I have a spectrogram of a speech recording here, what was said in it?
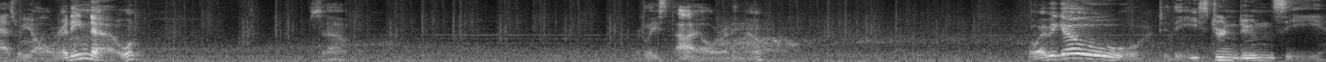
As we already know. So. Or at least I already know. Away we go to the Eastern Dune Sea.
